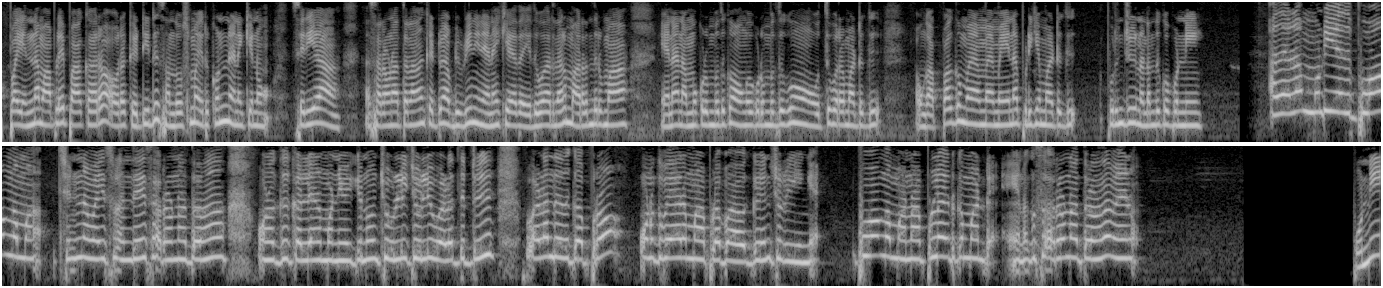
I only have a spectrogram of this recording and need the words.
அப்பா என்ன மாப்பிள்ளையை பார்க்காரோ அவரை கட்டிட்டு சந்தோஷமாக இருக்கணும்னு நினைக்கணும். சரியா? சரவணத்தெல்லாம் கட்டுவேன் அப்படி இப்படி நீ நினைக்காத. எதுவாக இருந்தாலும் மறந்துடுமா ஏன்னா நம்ம குடும்பத்துக்கும் அவங்க குடும்பத்துக்கும் ஒத்து வர மாட்டேங்குது அவங்க அப்பாவுக்கு மெயினாக பிடிக்க மாட்டுக்கு. புரிஞ்சு நடந்துக்கோ பொன்னி. அதெல்லாம் முடியாது போங்கம்மா. சின்ன வயசுலேருந்தே சரவணாத்தான் உனக்கு கல்யாணம் பண்ணி வைக்கணும் சொல்லி சொல்லி வளர்த்துட்டு வளர்ந்ததுக்கப்புறம் உனக்கு வேற மாப்பிள்ளை பார்க்குன்னு சொல்லுவீங்க. போங்கம்மா நான் அப்படிலாம் இருக்க மாட்டேன். எனக்கு சரவணாத்தான் தான் வேணும். பொன்னி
